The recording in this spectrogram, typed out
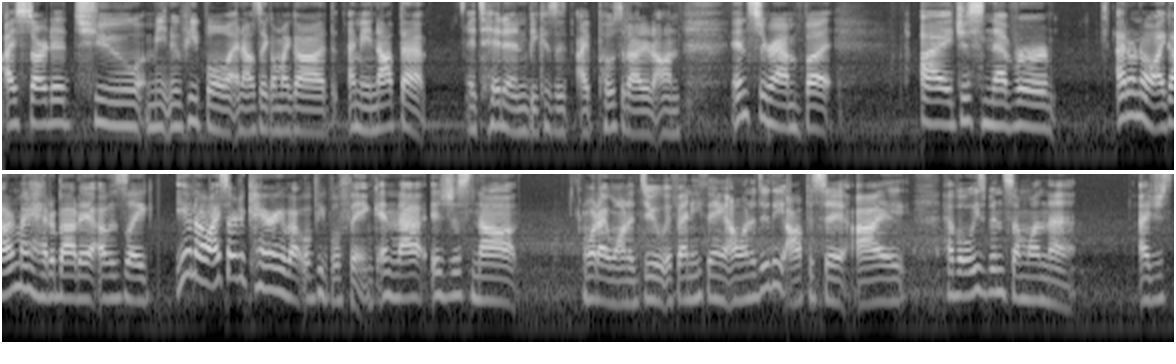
I started to meet new people and I was like, oh my God. I mean, not that it's hidden because it, I post about it on Instagram, but I just never, I don't know, I got in my head about it. I was like, you know, I started caring about what people think, and that is just not what I want to do. If anything, I want to do the opposite. I have always been someone that I just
